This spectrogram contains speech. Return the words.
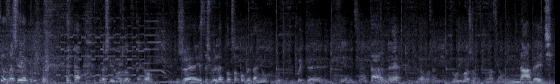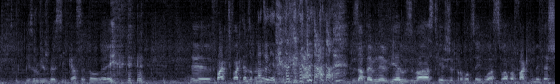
Co za zacznijmy, zjeb. zacznijmy może od tego, że jesteśmy ledwo co po wydaniu płyty Hieny Cmentarne, którą mieć tu i można u nas ją nabyć. Jest również w wersji kasetowej. E, Fakt faktem zapewne... A to nie tak. Zapewne wielu z Was twierdzi, że promocja jej była słaba. Fakt, my też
